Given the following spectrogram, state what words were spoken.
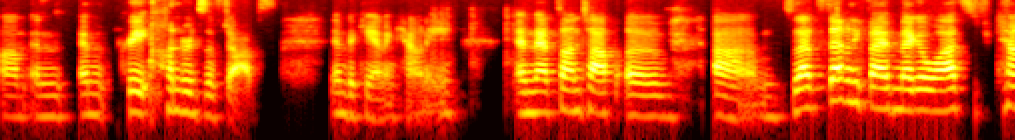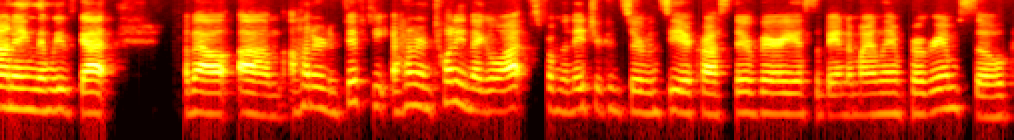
um, and, and create hundreds of jobs in Buchanan County. And that's on top of, um, so that's 75 megawatts if you're counting. Then we've got about um, 150, 120 megawatts from the Nature Conservancy across their various abandoned mine land programs. So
